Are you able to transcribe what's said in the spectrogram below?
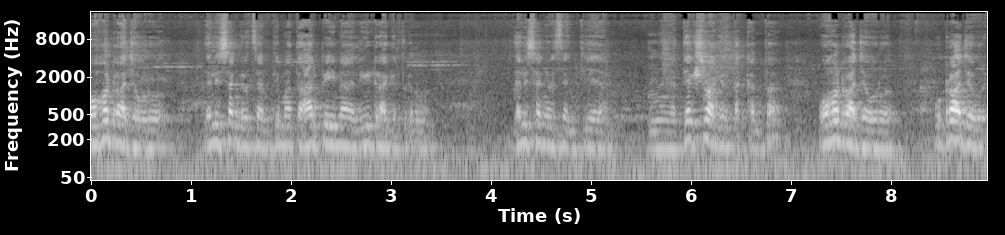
ಮೋಹನ್ ರಾಜ್ ಅವರು, ದಲಿತ ಸಂಘ ಸಮಿತಿ ಮತ್ತು ಆರ್ ಪಿ ಐನ ಲೀಡರ್ ಆಗಿರ್ತಕ್ಕಂಥ ದಲಿತ ಸಂಘ ಸಮಿತಿಯ ಅಧ್ಯಕ್ಷರಾಗಿರ್ತಕ್ಕಂಥ ಮೋಹನ್ ರಾಜ್ ಅವರು, ಪುಟ್ರಾಜ್ ಅವರು,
